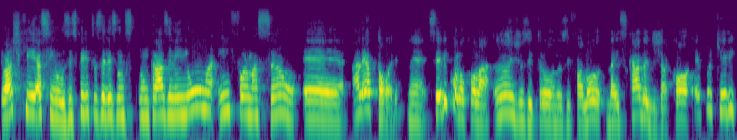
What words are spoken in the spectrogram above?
eu acho que assim os espíritos eles não, não trazem nenhuma informação é, aleatória, né? Se ele colocou lá anjos e tronos e falou da escada de Jacó, é porque ele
